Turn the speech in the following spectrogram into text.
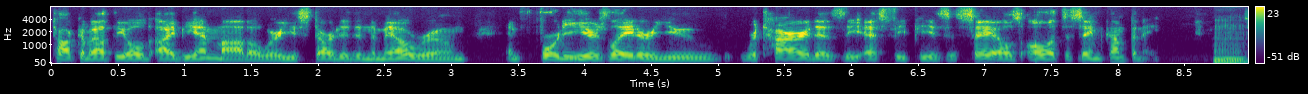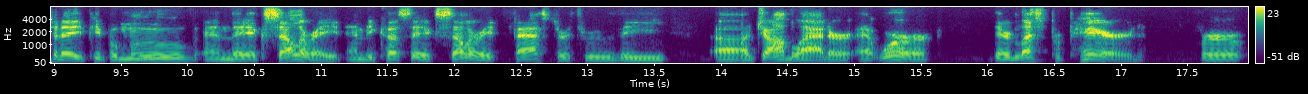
talk about the old IBM model where you started in the mailroom and 40 years later you retired as the SVP of sales all at the same company. Mm-hmm. Today, people move and they accelerate. And because they accelerate faster through the uh, job ladder at work, they're less prepared for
